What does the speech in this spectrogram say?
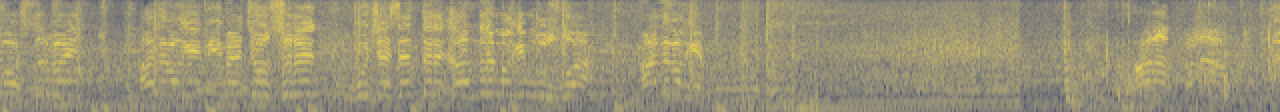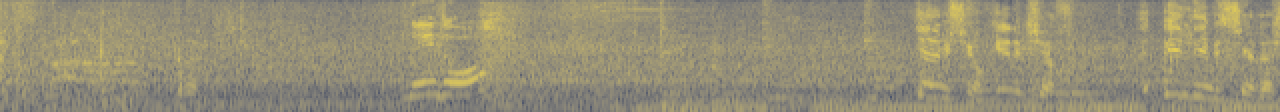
De boş durmayın. Hadi bakayım imece usulü bu cesetleri kaldırın bakayım buzluğa. Hadi bakayım. Ana, ana. Neydi o? Yeni bir şey yok, yeni bir şey yok. Bildiğimiz şeyler.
